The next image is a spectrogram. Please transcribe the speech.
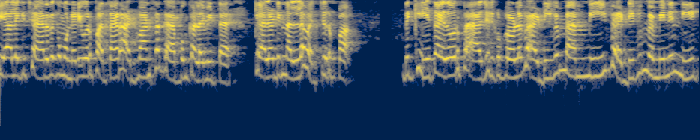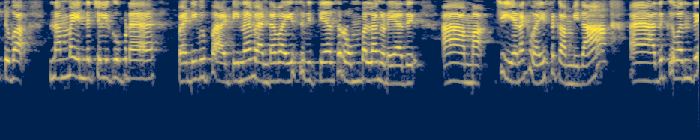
வேலைக்கு சேரதுக்கு முன்னாடி ஒரு பத்தாயிரம் அட்வான்ஸா கேப்பும் கிளவிட்டேன் கிளடி நல்லா வச்சிருப்பா. இந்த கீதா ஏதோ ஒரு பேஜில் கூப்பிட வடிவு மம்மி வடிவு மம்மின்னு நீட்டுவா. நம்ம என்ன சொல்லி கூப்பிட? வடிவு பாட்டினா வேண்டாம் வயசு வித்தியாசம் ரொம்பலாம் கிடையாது. ஆமா எனக்கு வயசு கம்மி தான் அதுக்கு வந்து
